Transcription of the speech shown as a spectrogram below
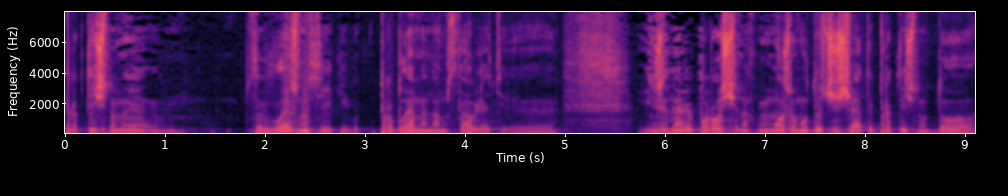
практично ми, в залежності, які проблеми нам ставлять е, інженери по розчинах, ми можемо дочищати практично до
